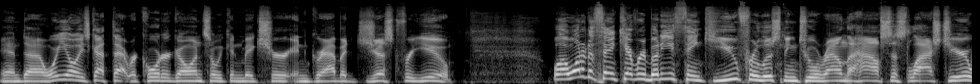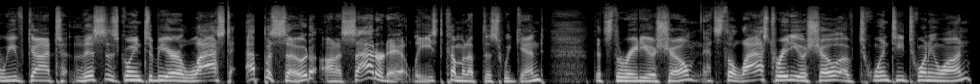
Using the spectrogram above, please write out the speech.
And uh, we always got that recorder going so we can make sure and grab it just for you. Well, I wanted to thank everybody. Thank you for listening to Around the House this last year. We've got this is going to be our last episode on a Saturday at least coming up this weekend. That's the radio show. That's the last radio show of 2021.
